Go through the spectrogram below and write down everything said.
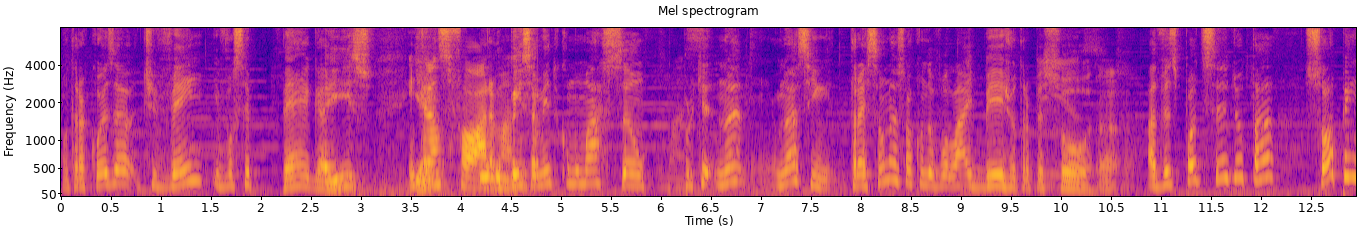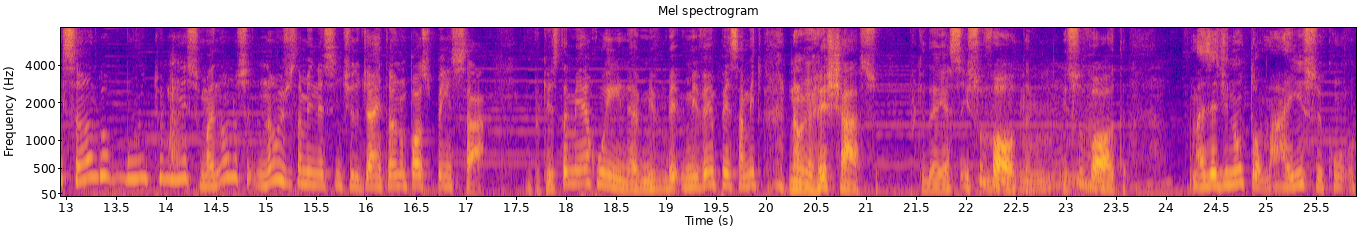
Outra coisa te vem e você pega isso e, e transforma. Aí, o, o, pensamento como uma ação. Uma Porque não é, não é assim, traição não é só quando eu vou lá e beijo outra pessoa. Uhum. Às vezes pode ser de eu estar tá só pensando muito nisso, mas não, não justamente nesse sentido de, ah, então eu não posso pensar. Porque isso também é ruim, né? Me, me vem o pensamento, não, eu rechaço. Porque daí isso volta, uhum. isso volta. Mas é de não tomar isso com,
